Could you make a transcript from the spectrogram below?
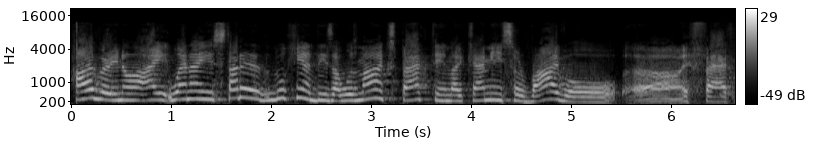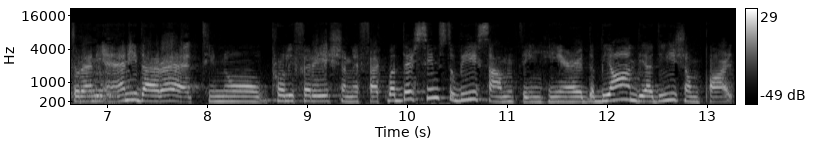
However, you know, I, when I started looking at this, I was not expecting like any survival uh, effect or any, any direct, you know, proliferation effect. But there seems to be something here the, beyond the adhesion part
